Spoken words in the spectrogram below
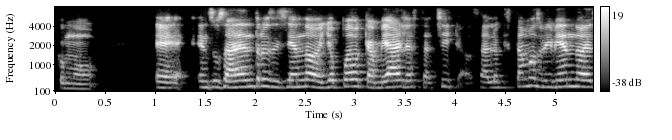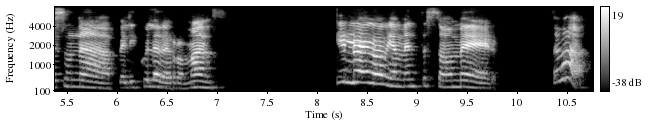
como eh, en sus adentros diciendo, yo puedo cambiarle a esta chica. O sea, lo que estamos viviendo es una película de romance. Y luego, obviamente, Summer se va.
